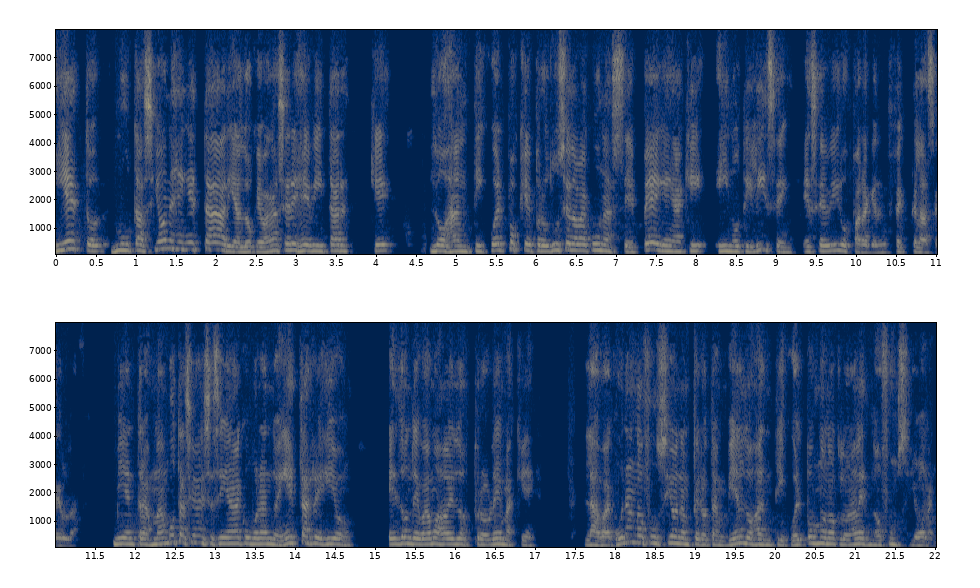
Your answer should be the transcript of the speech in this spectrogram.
Y esto, mutaciones en esta área, lo que van a hacer es evitar que los anticuerpos que produce la vacuna se peguen aquí y no utilicen ese virus para que no infecte la célula. Mientras más mutaciones se sigan acumulando en esta región, es donde vamos a ver los problemas que las vacunas no funcionan, pero también los anticuerpos monoclonales no funcionan.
